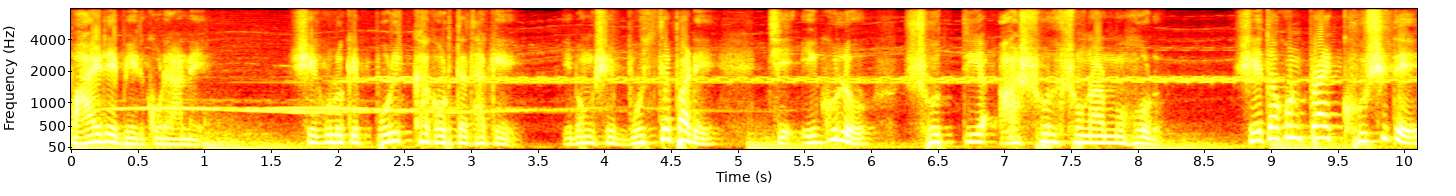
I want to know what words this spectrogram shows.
বাইরে বের করে আনে। সেগুলোকে পরীক্ষা করতে থাকে এবং সে বুঝতে পারে যে এগুলো সত্যি আসল সোনার মোহর। সে তখন প্রায় খুশিতে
